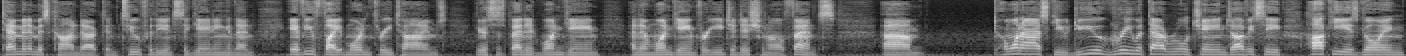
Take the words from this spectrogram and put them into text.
ten-minute misconduct, and two for the instigating. And then if you fight more than three times, you're suspended one game, and then one game for each additional offense. Um, I want to ask you: Do you agree with that rule change? Obviously, hockey is going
